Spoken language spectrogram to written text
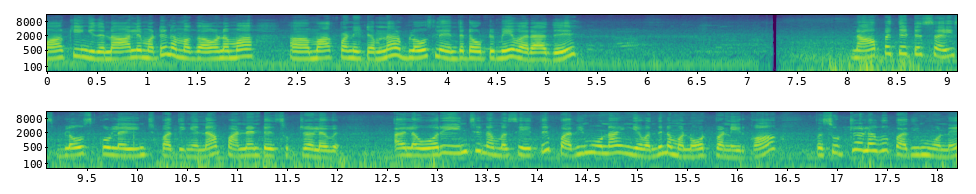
மார்க்கிங் இது நாலு மட்டும் நம்ம கவனமாக மார்க் பண்ணிட்டோம்னா ப்ளவுஸில் எந்த டவுட்டுமே வராது. நாற்பத்தெட்டு சைஸ் ப்ளவுஸ்க்குள்ள இன்ச் பார்த்தீங்கன்னா பன்னெண்டு சுற்றளவு. அதில் ஒரு இன்ச்சு நம்ம சேர்த்து பதிமூணாக இங்கே வந்து நம்ம நோட் பண்ணியிருக்கோம். இப்போ சுற்றளவு பதிமூணு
